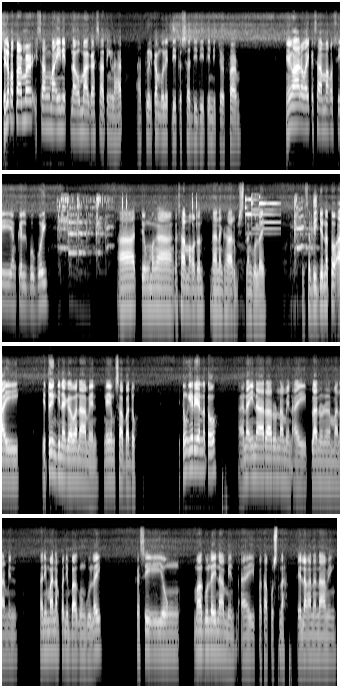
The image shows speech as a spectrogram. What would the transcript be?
Hello ka farmer, isang mainit na umaga sa ating lahat at welcome ulit dito sa DDT Nature Farm. Ngayong araw ay kasama ko si Uncle Buboy at yung mga kasama ko doon na nag-harvest ng gulay. So, sa video na to ay ito yung ginagawa namin ngayong Sabado. Itong area na to ah, na inaararo namin ay plano na naman namin taniman ng panibagong gulay kasi yung mga gulay namin ay patapos na. Kailangan na naming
